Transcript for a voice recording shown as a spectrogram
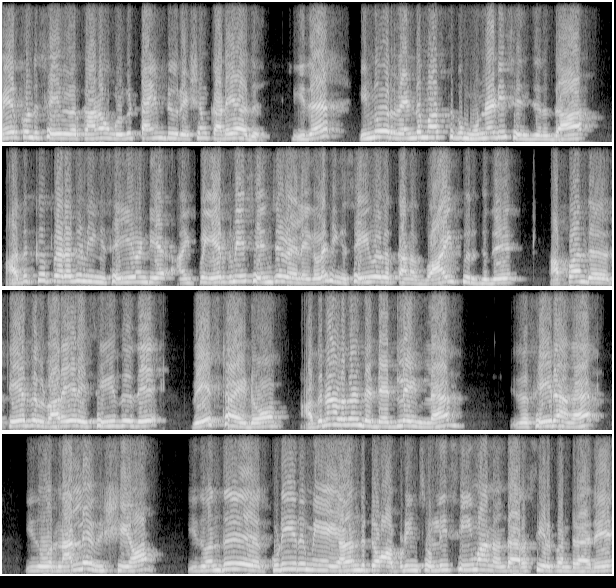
மேற்கொண்டு செய்வதற்கான உங்களுக்கு டைம் டியூரேஷன் கிடையாது. இத இன்னொரு ரெண்டு மாசத்துக்கு முன்னாடி செஞ்சிருந்தா அதுக்கு பிறகு நீங்க செய்ய வேண்டிய இப்ப ஏற்கனவே செஞ்ச வேலைகளை நீங்க செய்வதற்கான வாய்ப்பு இருக்குது. அப்ப அந்த தேர்தல் வரையறை செய்ததே வேஸ்ட் ஆயிடும். அதனாலதான் இந்த டெட்லைன்ல இதை செய்யறாங்க இது ஒரு நல்ல விஷயம். இது வந்து குடியுரிமையை இழந்துட்டோம் அப்படின்னு சொல்லி சீமான் வந்து அரசியல் பண்றாரு.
